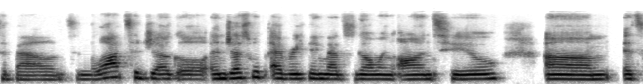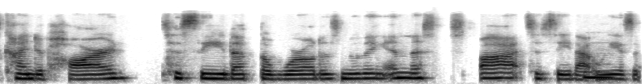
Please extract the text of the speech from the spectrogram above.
to balance and a lot to juggle. And just with everything that's going on too, um, it's kind of hard hard to see that the world is moving in this spot, to see that mm-hmm. we as a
